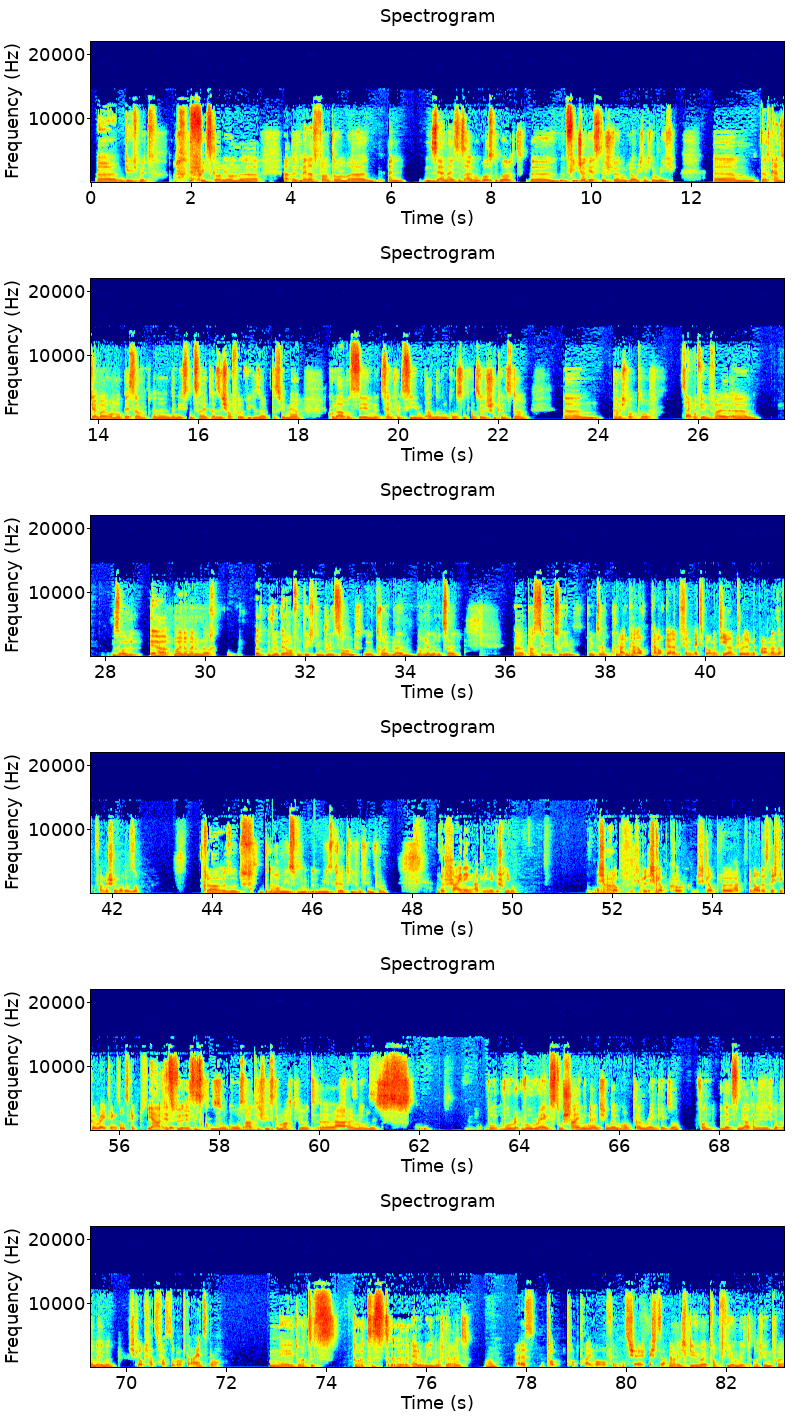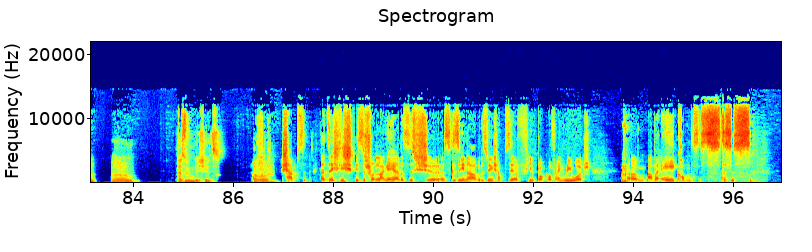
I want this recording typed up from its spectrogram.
Äh, gehe ich mit. Free Scorleone äh, hat mit Menas Phantom äh, ein sehr nices Album rausgebracht. Äh, Feature-Gäste stören, glaube ich, nicht nur mich. Ähm, das kann sich aber auch nur bessern äh, in der nächsten Zeit. Also ich hoffe, wie gesagt, dass wir mehr Kollabos sehen mit Central C, mit anderen großen französischen Künstlern. Ähm, Habe ich Bock drauf. Sei. Auf jeden Fall ähm, soll er meiner Meinung nach, also wird er hoffentlich dem Drill-Sound äh, treu bleiben, noch längere Zeit. Äh, passt sehr gut zu ihm. Bringt so cool Kann, rüber. kann, auch, kann auch gerne ein bisschen experimentieren, Drill mit ein paar anderen Sachen vermischen oder so. Klar, also Homie ist m- mies kreativ auf jeden Fall. The Shining hat Limi geschrieben. Ich glaube, ich, glaube, ich glaub, äh, hat genau das richtige Rating. So, es gibt Ja, es, es ist so großartig, wie es gemacht wird. Äh, Ja, Shining also- ist. Wo, wo, wo rankst du Shining eigentlich in deinem All-Time-Ranking so? Von letztem Jahr kann ich mich nicht mehr dran erinnern. Ich glaube, ich hatte es fast sogar auf der 1, Bro. Nee, du hattest, du hattest äh, Halloween auf der Eins. Hm. Ist ein Top, Top 3 Horrorfilm, muss ich e- echt sagen. Ja, ich gehe bei Top 4 mit, auf jeden Fall. Ähm, persönlich jetzt. Aber Ich habe tatsächlich ist es schon lange her, dass ich äh, es gesehen habe, deswegen ich habe sehr viel Bock auf einen Rewatch. Ähm, aber ey, komm, das ist das ist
